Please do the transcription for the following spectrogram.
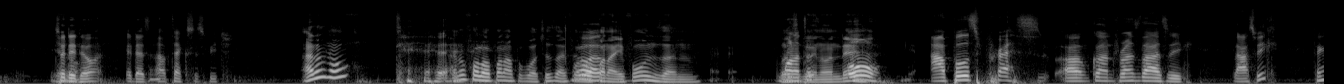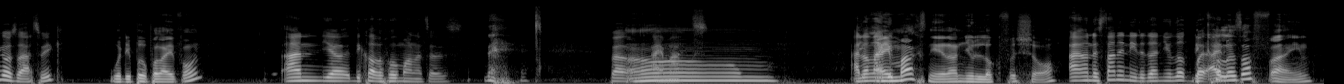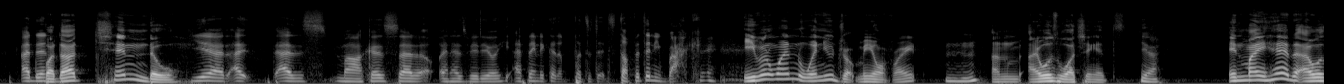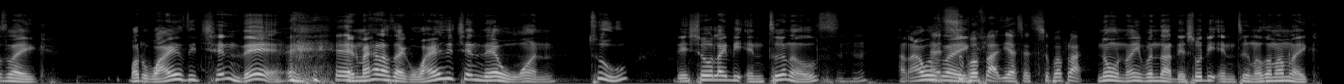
So you they don't. It doesn't have text to speech. I don't know. I don't follow up on Apple Watches. I follow Well. up on iPhones and what's Monitors? going on there. Oh, Apple's press um, conference last week. Last week? I think it was last week. with the purple iPhone. And yeah, the colorful monitors. well, iMacs. I don't like. it. iMacs needed a new look for sure. I understand it needed a new look, The but I, colors are fine, I didn't. but that chin though. yeah, I, as Marques said in his video, he, I think they could have put it, stuff it in the back. Even when when you drop me off, right, mm-hmm. and I was watching it, Yeah. in my head I was like, but why is the chin there? in my head I was like, why is the chin there? One, two, they show like the internals, mm-hmm. And I was it's like, super flat. Yes, it's super flat. no, not even that. They show the internals, and I'm like.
